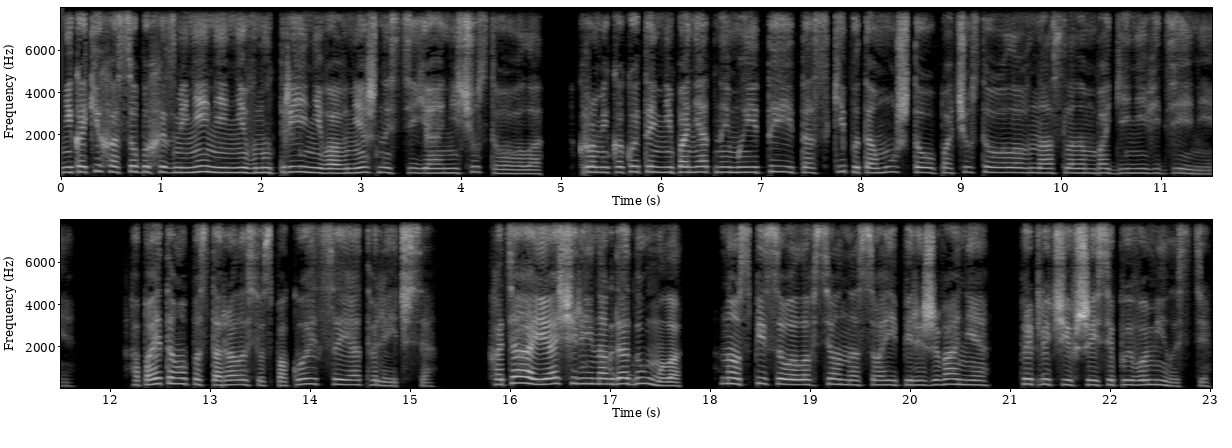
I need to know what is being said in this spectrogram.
Никаких особых изменений ни внутри, ни во внешности я не чувствовала, кроме какой-то непонятной маяты и тоски потому, что почувствовала в насланном богине видении. А поэтому постаралась успокоиться и отвлечься. Хотя о ящере иногда думала, но списывала все на свои переживания, приключившиеся по его милости,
